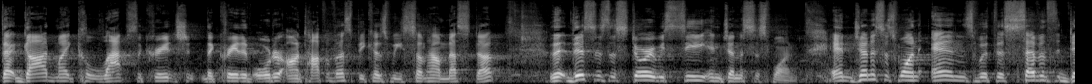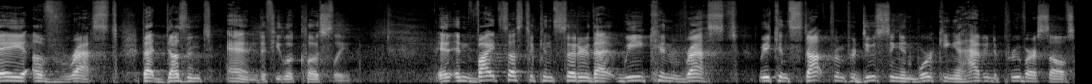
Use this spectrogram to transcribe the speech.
that God might collapse the, creation, the creative order on top of us because we somehow messed up. This is the story we see in Genesis 1. And Genesis 1 ends with the seventh day of rest that doesn't end if you look closely. It invites us to consider that we can rest we can stop from producing and working and having to prove ourselves.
